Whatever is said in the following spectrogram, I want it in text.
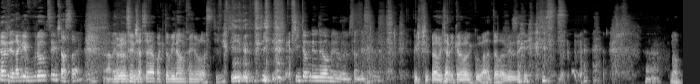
Dobře, tak v budoucím čase. V budoucím čase a pak to vydám v minulosti. v přítomným nebo minulým jsem myslel. Už připravujte mikrovlnku a televizi. No,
